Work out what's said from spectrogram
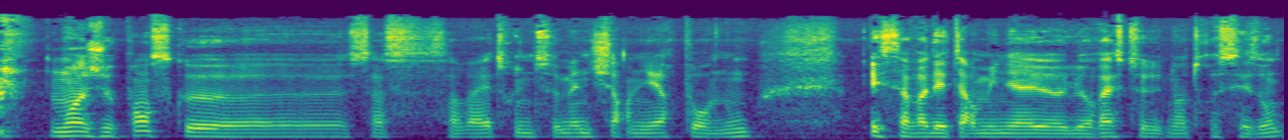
Moi je pense que ça, ça, va être une semaine charnière pour nous et ça va déterminer le reste de notre saison.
